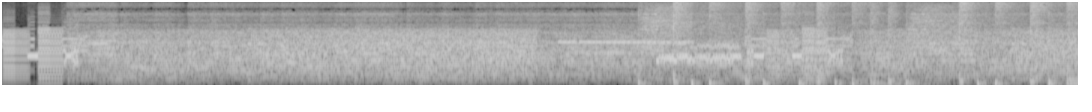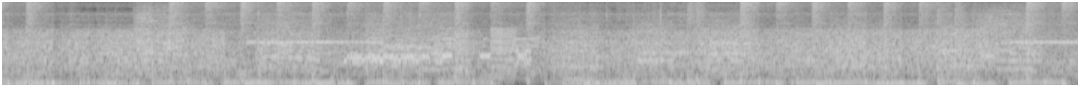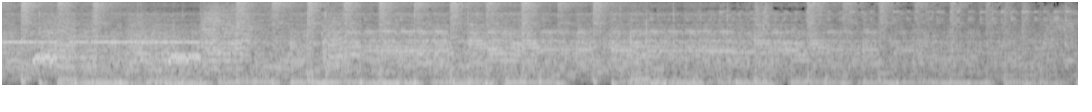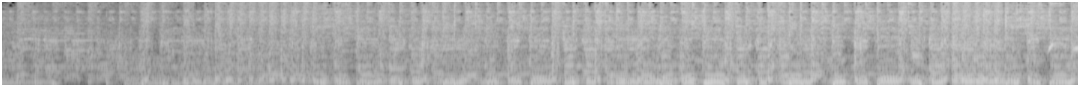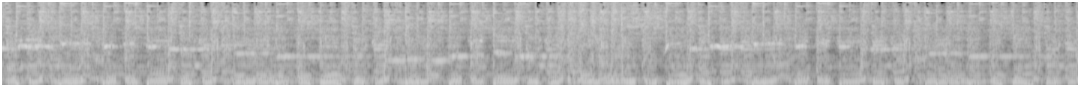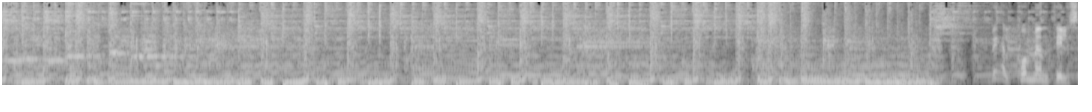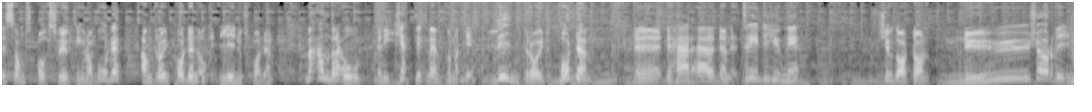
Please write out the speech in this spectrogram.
Música välkommen till säsongsavslutningen av både Android-podden och Linux-podden. Med andra ord är ni hjärtligt välkomna till Lindroid-podden. Eh, det här är den 3 juni 2018. Nu kör vi!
